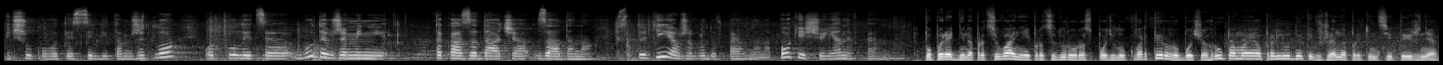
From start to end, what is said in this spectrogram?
підшукувати собі там житло. От коли це буде вже мені така задача задана, тоді я вже буду впевнена. Поки що я не впевнена. Попередні напрацювання і процедуру розподілу квартир робоча група має оприлюднити вже наприкінці тижня.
